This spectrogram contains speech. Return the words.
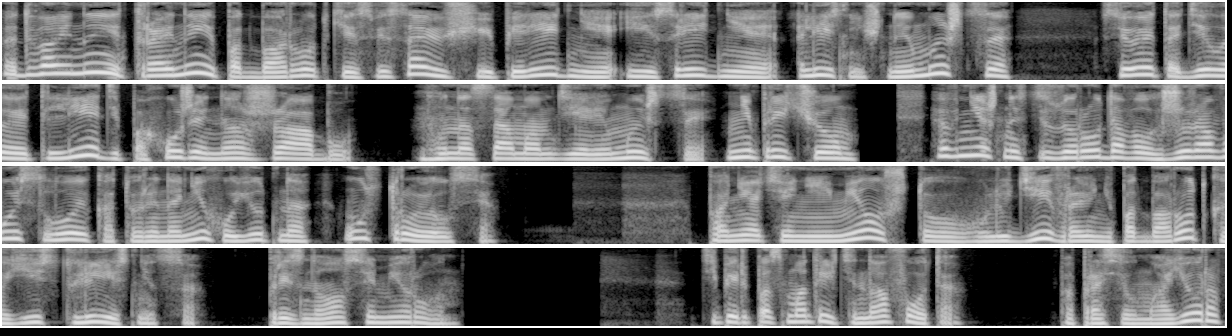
Двойные, тройные подбородки, свисающие передние и средние лестничные мышцы — все это делает леди похожей на жабу. Но на самом деле мышцы ни при чем. Внешность изуродовал жировой слой, который на них уютно устроился. Понятия не имел, что у людей в районе подбородка есть лестница, признался Мирон. Теперь посмотрите на фото, попросил Майоров.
